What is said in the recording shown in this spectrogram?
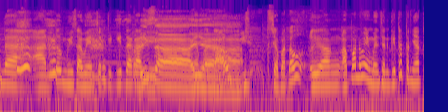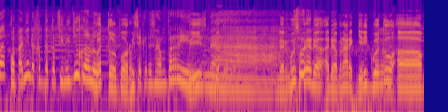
Nah, antum bisa mention ke kita kali. Bisa, Siapa iya. tahu siapa tahu yang apa namanya yang mention kita ternyata kotanya deket-deket sini juga loh. Betul Pur. Bisa kita samperin. Bis- nah. betul. Dan gue sebenarnya ada ada menarik. Jadi gue tuh em,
